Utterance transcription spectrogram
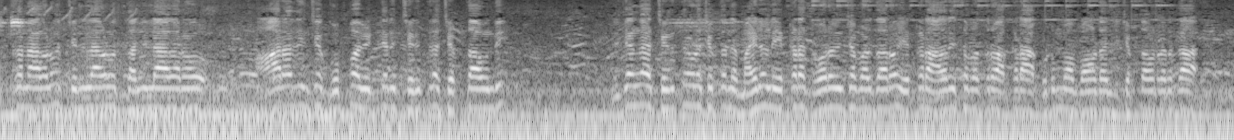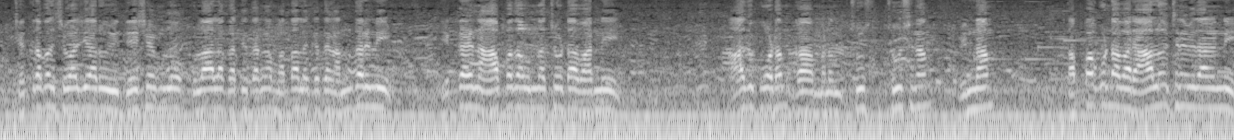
అక్కలాగనో చెల్లిలాగనో తల్లిలాగనో ఆరాధించే గొప్ప వ్యక్తి అని చరిత్ర చెప్తా ఉంది. నిజంగా చరిత్ర కూడా చెప్తుంది. మహిళలు ఎక్కడ గౌరవించబడతారో ఎక్కడ ఆదరించబడతారో అక్కడ ఆ కుటుంబం బాగుంటుందని చెప్తా ఉంటారు కనుక ఛత్రపతి శివాజీ గారు ఈ దేశంలో కులాలకు అతీతంగా మతాలకు అతీతంగా అందరినీ ఎక్కడైనా ఆపద ఉన్న చోట వారిని ఆదుకోవడం మనం చూ చూసినాం విన్నాం. తప్పకుండా వారి ఆలోచన విధానాన్ని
